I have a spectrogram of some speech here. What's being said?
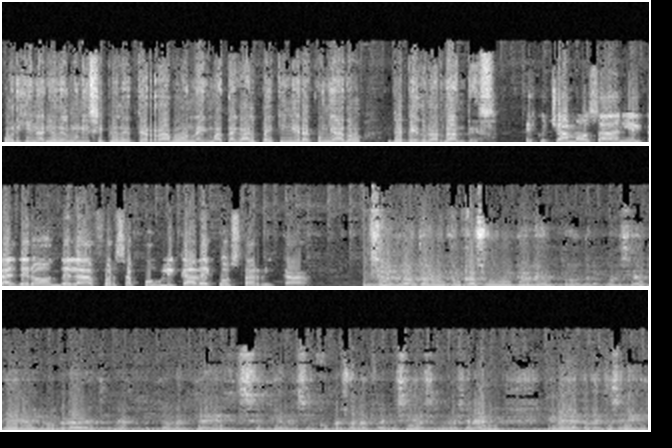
originario del municipio de Terrabona en Matagalpa y quien era cuñado de Pedro Hernández. Escuchamos a Daniel Calderón de la Fuerza Pública de Costa Rica. Sí, lamentablemente un caso muy violento donde la policía llega y logra determinar que efectivamente se tienen cinco personas fallecidas en un escenario. Inmediatamente se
